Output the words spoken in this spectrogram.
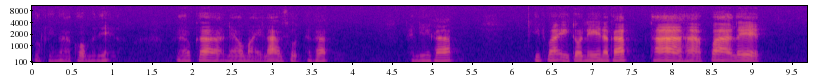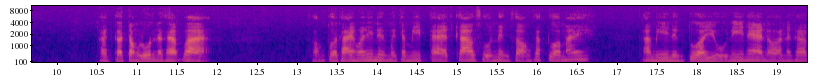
16สิงหาคมอันนี้ แล้วก็แนวใหม่ล่าสุดนะครับ อันนี้ครับ คิดว่าอีกตัวนี้นะครับ ถ้าหากว่าเลขท่านก็ต้องลุ้นนะครับว่าสองตัวท้ายวันที่หนึ่งมันจะมี 8 9 0 1 2 สักตัวไหม ถ้ามีหนึ่งตัวอยู่นี่แน่นอนนะครับ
